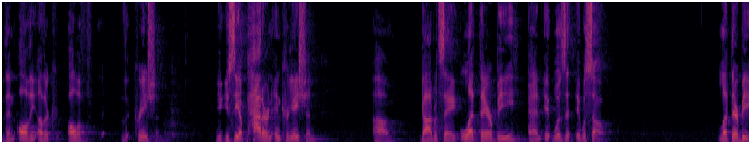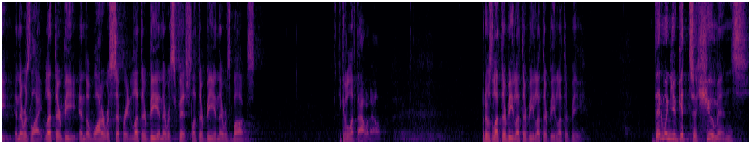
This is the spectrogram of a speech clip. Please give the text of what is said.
than all the other, all of the creation. You, you see a pattern in creation. Um, God would say, let there be, and it was, it was so. Let there be, and there was light. Let there be, and the water was separated. Let there be, and there was fish. Let there be, and there was bugs. He could have left that one out. But it was let there be, let there be, let there be, let there be. Then when you get to humans,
